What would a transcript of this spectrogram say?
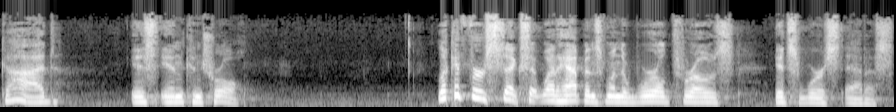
God is in control. Look at verse 6 at what happens when the world throws its worst at us.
